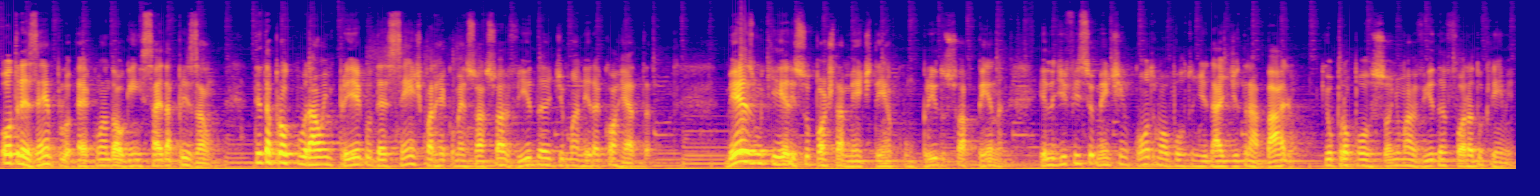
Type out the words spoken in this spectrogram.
Outro exemplo é quando alguém sai da prisão, tenta procurar um emprego decente para recomeçar sua vida de maneira correta. Mesmo que ele supostamente tenha cumprido sua pena, ele dificilmente encontra uma oportunidade de trabalho que o proporcione uma vida fora do crime.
